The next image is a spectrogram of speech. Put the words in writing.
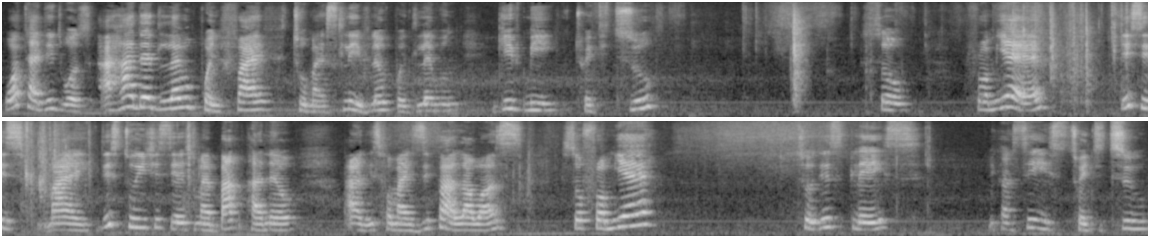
what I did was I added level 11.5 to my sleeve level 11.11 give me 22 so from here this is my this two inches here is my back panel and it's for my zipper allowance. So from here to this place you can see it's 22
